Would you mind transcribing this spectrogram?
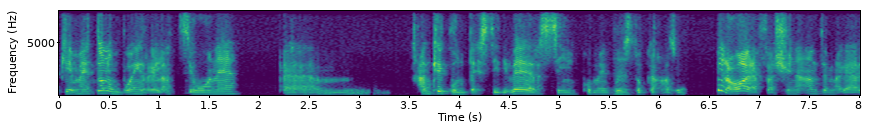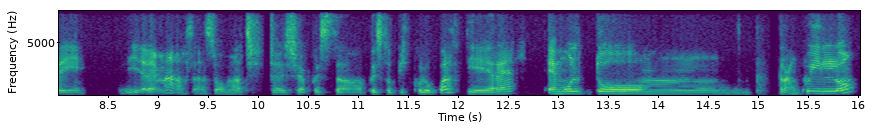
che mettono un po' in relazione ehm, anche contesti diversi, come in mm. questo mm. caso. Però è affascinante magari dire, ma insomma c'è, c'è questo, questo, piccolo quartiere, è molto mh, mm, tranquillo,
